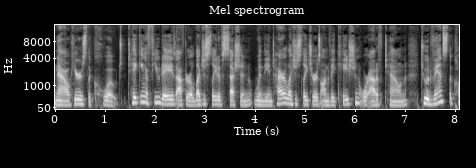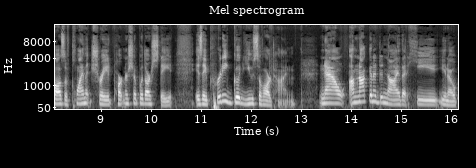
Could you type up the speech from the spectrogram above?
Now, here's the quote Taking a few days after a legislative session when the entire legislature is on vacation or out of town to advance the cause of climate trade partnership with our state is a pretty good use of our time. Now, I'm not going to deny that he, you know,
